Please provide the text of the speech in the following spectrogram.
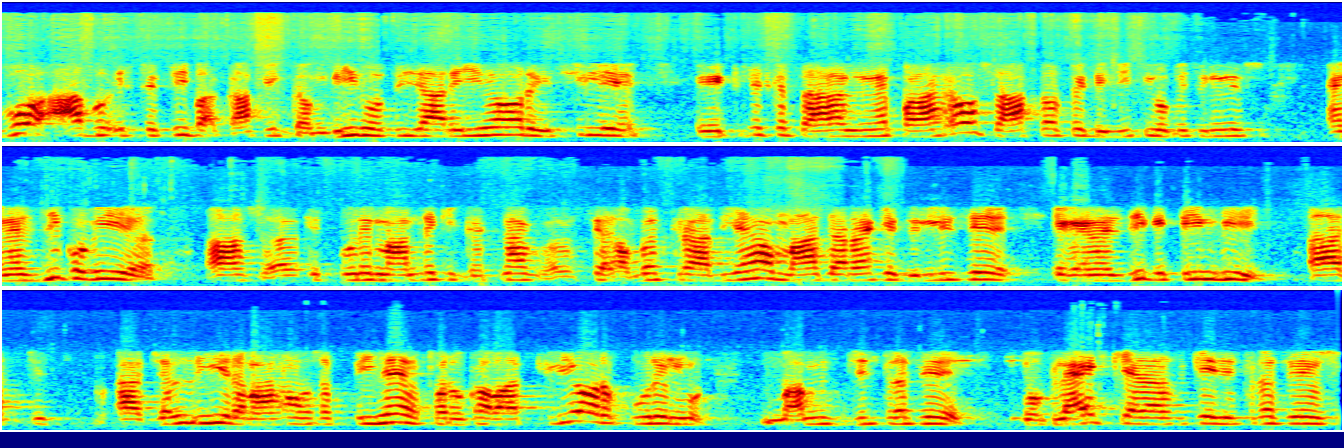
वो अब स्थिति काफ़ी गंभीर होती जा रही है और इसीलिए एटीएस का सहारा लेना पड़ा है और साफ़ तौर पर डीजीपी ओपी सिंह ने एनएसजी को भी इस पूरे मामले की घटना से अवगत करा दिया है और माना जा रहा है कि दिल्ली से एक एनएसजी की टीम भी जल्द ही रवाना हो सकती है फरुखाबाद के लिए और पूरे जिस तरह से मोबिलाइज किया जा सके जिस तरह से उस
